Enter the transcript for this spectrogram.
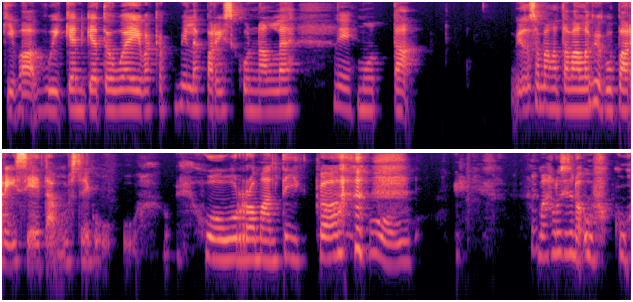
kiva weekend getaway vaikka mille pariskunnalle. Niin. Mutta samalla tavalla kuin joku Pariisi ei tämä mun mielestä niinku wow-romantiikkaa. Wow. Mä haluaisin sanoa uhku,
